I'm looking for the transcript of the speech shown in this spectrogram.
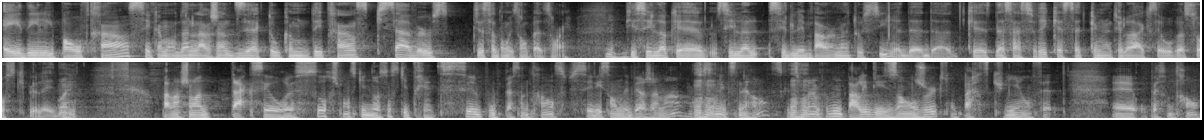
aider les pauvres trans c'est comme on donne l'argent direct aux communautés trans qui savent, eux, ce dont ils ont besoin. Mhm. Puis c'est là que c'est de l'empowerment aussi, de, de, s'assurer que cette communauté-là a accès aux ressources qui peuvent l'aider. Parlant justement d'accès aux ressources, je pense qu'il y a une ressource qui est très difficile pour les personnes trans, c'est les centres d'hébergement, en situation mhm. d'itinérance. Est-ce que tu mhm. peux un peu me parler des enjeux qui sont particuliers, en fait, euh, aux personnes trans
